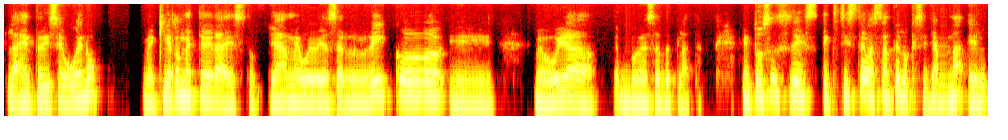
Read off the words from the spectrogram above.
la gente dice, bueno, me quiero meter a esto, ya me voy a hacer rico y me voy a, voy a hacer de plata. Entonces es, existe bastante lo que se llama el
